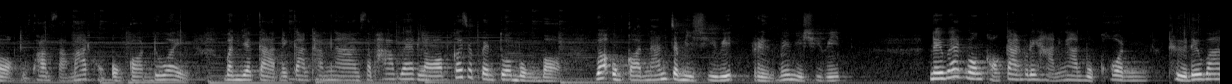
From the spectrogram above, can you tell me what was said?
บอกถึงความสามารถขององค์กรด้วย บรรยากาศในการทำงานสภาพแวดล้อมก็จะเป็นตัวบ่งบอกว่าองค์กรนั้นจะมีชีวิตหรือไม่มีชีวิต ในแวดวงของการบริหารงานบุคคล ถือได้ว่า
